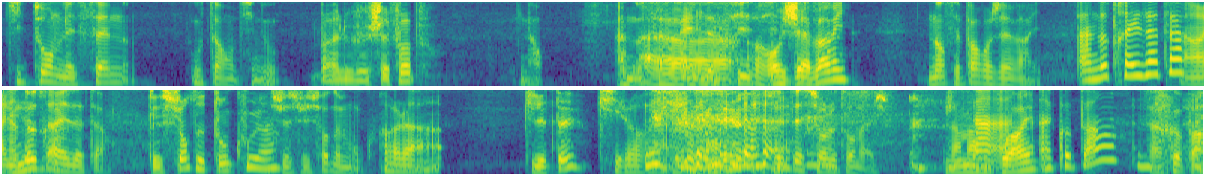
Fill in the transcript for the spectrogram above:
Qui tourne les scènes où Tarantino Bah, le chef-op. Non, c'est un Euh, réalisateur. si, si, Roger. Avary Non, c'est pas Roger Avary. Un autre réalisateur C'est Un autre réalisateur. T'es sûr de ton coup là? Je suis sûr de mon coup. Voilà. Qui était Qui l'aurait J'étais sur le tournage. Jean-Marie Poiré un, copain? C'est un copain,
